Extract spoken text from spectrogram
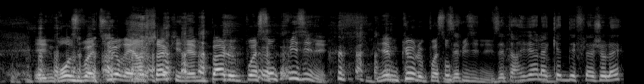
et une grosse voiture et un chat qui n'aime pas le poisson cuisiné. Qui n'aime que le poisson vous, êtes, cuisiné. vous êtes arrivé à la quête des flageolets?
